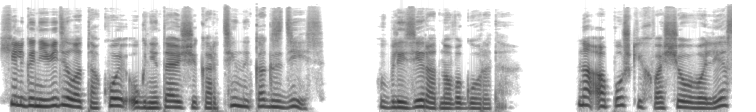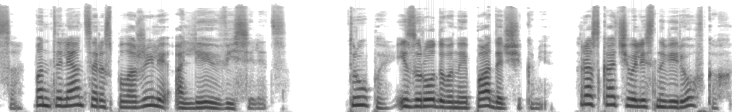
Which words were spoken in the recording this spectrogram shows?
Хельга не видела такой угнетающей картины, как здесь, вблизи родного города. На опушке хвощевого леса пантелянцы расположили аллею виселиц. Трупы, изуродованные падальщиками, раскачивались на веревках,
